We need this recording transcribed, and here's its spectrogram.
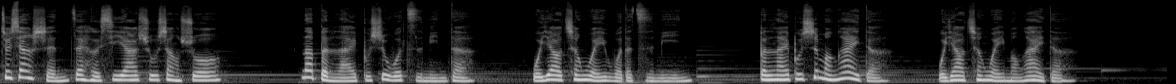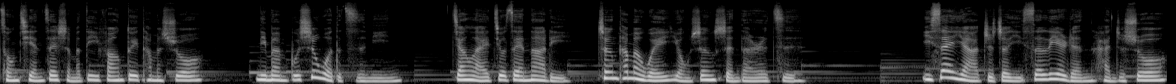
就像神在何西阿书上说：“那本来不是我子民的，我要称为我的子民。”本来不是蒙爱的，我要称为蒙爱的。从前在什么地方对他们说：“你们不是我的子民。”将来就在那里称他们为永生神的儿子。以赛亚指着以色列人喊着说：“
